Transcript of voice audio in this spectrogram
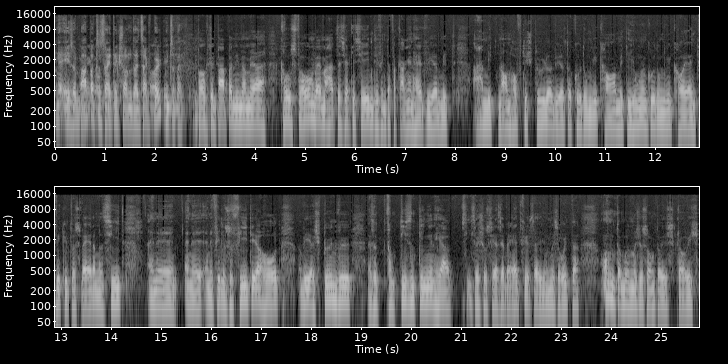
Ja, er ist am Papa zur Seite gestanden, da sagt Pölten zum Beispiel. Braucht den Papa nicht mehr, mehr groß fragen, weil man hat das ja gesehen, in der Vergangenheit, wie er mit auch mit namhaften Spülern, wie er da gut umgekommen, mit den Jungen gut umgekommen, er entwickelt was weiter, man sieht eine, eine, eine Philosophie, die er hat, wie er spielen will. Also von diesen Dingen her ist er schon sehr, sehr weit für sein junges Alter. Und da muss man schon sagen, da ist, glaube ich,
